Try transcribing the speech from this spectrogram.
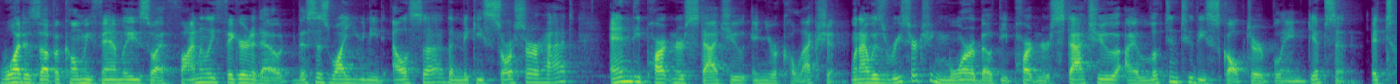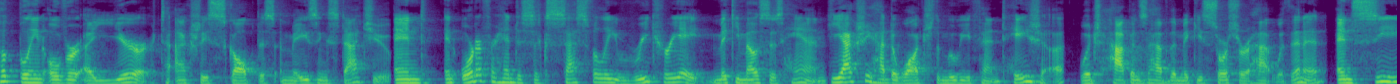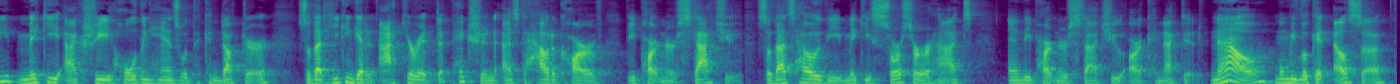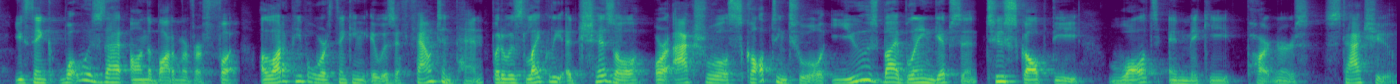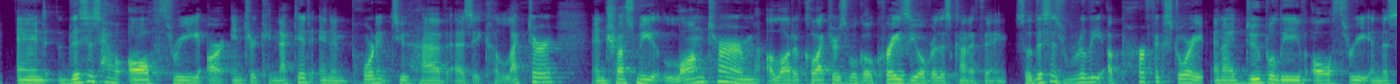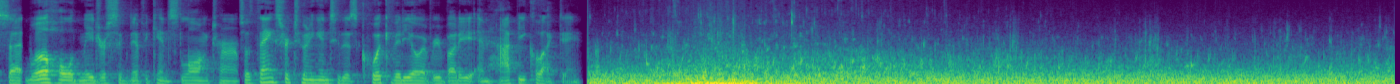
What is up, Ecomi family? So I finally figured it out. This is why you need Elsa, the Mickey Sorcerer hat, and the partner statue in your collection. When I was researching more about the partner statue, I looked into the sculptor Blaine Gibson. It took Blaine over a year to actually sculpt this amazing statue. And in order for him to successfully recreate Mickey Mouse's hand, he actually had to watch the movie Fantasia, which happens to have the Mickey Sorcerer hat within it, and see Mickey actually holding hands with the conductor so that he can get an accurate depiction as to how to carve the partner statue. So that's how the Mickey Sorcerer hat and the partner statue are connected. Now, when we look at Elsa, you think, what was that on the bottom of her foot? A lot of people were thinking it was a fountain pen, but it was likely a chisel or actual sculpting tool used by Blaine Gibson to sculpt the Walt and Mickey partners statue. And this is how all three are interconnected and important to have as a collector. And trust me, long term, a lot of collectors will go crazy over this kind of thing. So this is really a perfect story. And I do believe all three in this set will hold major significance long term. So thanks for tuning into this quick video, everybody, and happy collecting.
